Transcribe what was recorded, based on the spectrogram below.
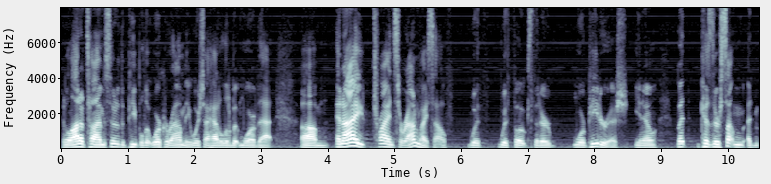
and a lot of times, so do the people that work around me. Wish I had a little bit more of that. Um, and I try and surround myself with with folks that are more Peterish, you know. But because there's something ad-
